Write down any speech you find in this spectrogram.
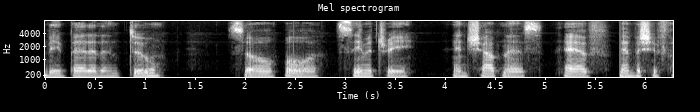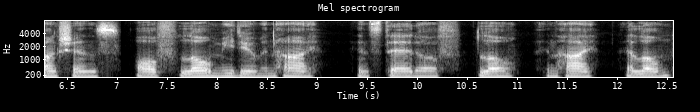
be better than two? So for symmetry and sharpness have membership functions of low, medium and high instead of low and high alone.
